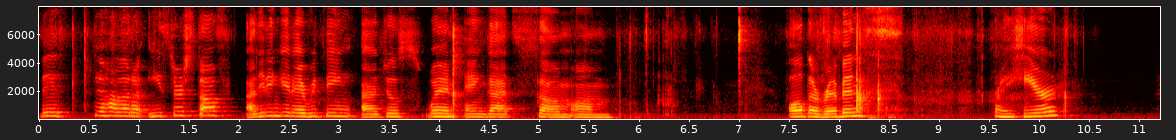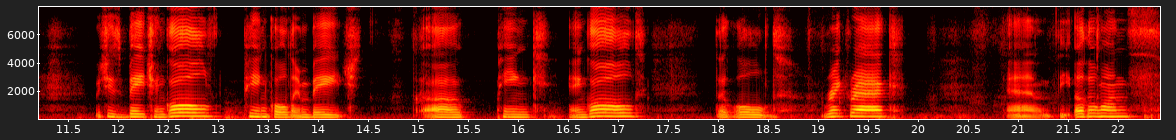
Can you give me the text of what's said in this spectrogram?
They still have a lot of Easter stuff. I didn't get everything. I just went and got some um, all the ribbons right here, which is beige and gold, pink, gold, and beige, uh, pink and gold, the gold rag rag, and the other ones,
